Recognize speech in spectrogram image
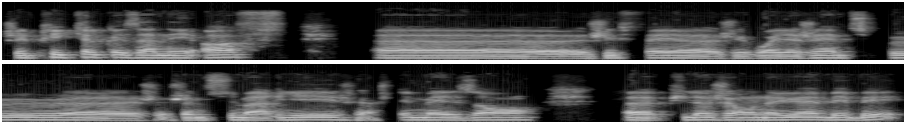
J'ai pris quelques années off. Euh, j'ai fait j'ai voyagé un petit peu, je, me suis marié, j'ai acheté une maison, puis là on a eu un bébé.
